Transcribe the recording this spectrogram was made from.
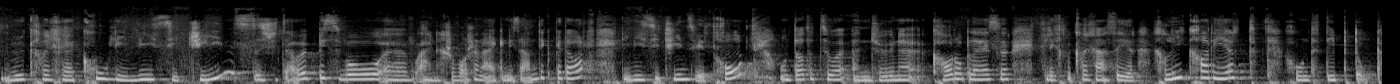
wirklich eine coole weiße Jeans. Das ist jetzt auch etwas, wo, äh, eigentlich schon fast eine eigene Sendung bedarf. Die weiße Jeans wird kommen und dazu einen schönen Karobläser, vielleicht wirklich auch sehr klein kariert, kommt tipptopp.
